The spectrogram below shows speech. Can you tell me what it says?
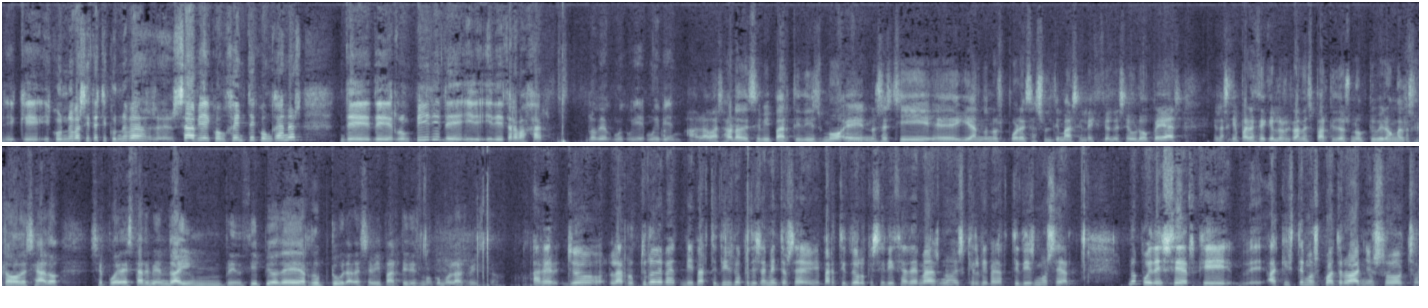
Y, que, y, con nuevas ideas y con nueva sabia y con gente con ganas de, de y de, y de trabajar lo veo muy bien. Muy bien. Hablabas ahora de ese bipartidismo. Eh, no sé si eh, guiándonos por esas últimas elecciones europeas en las que parece que los grandes partidos no obtuvieron el resultado deseado, ¿se puede estar viendo ahí un principio de ruptura de ese bipartidismo? ¿Cómo lo has visto? A ver, yo, la ruptura del bipartidismo, precisamente, o sea, el bipartido, lo que se dice además, ¿no? Es que el bipartidismo, o sea, no puede ser que eh, aquí estemos cuatro años o ocho,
